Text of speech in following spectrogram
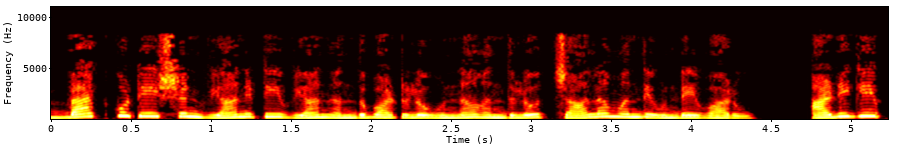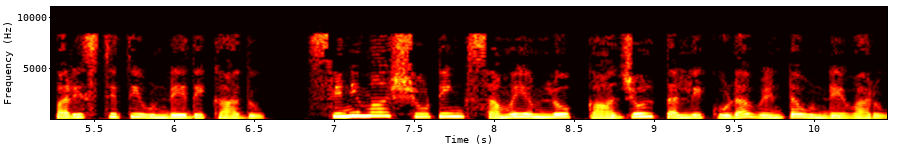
బ్యాక్కొటేషన్ వ్యానిటీ వ్యాన్ అందుబాటులో ఉన్న అందులో చాలా మంది ఉండేవారు. అడిగే పరిస్థితి ఉండేది కాదు. సినిమా షూటింగ్ సమయంలో కాజోల్ తల్లి కూడా వెంట ఉండేవారు.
